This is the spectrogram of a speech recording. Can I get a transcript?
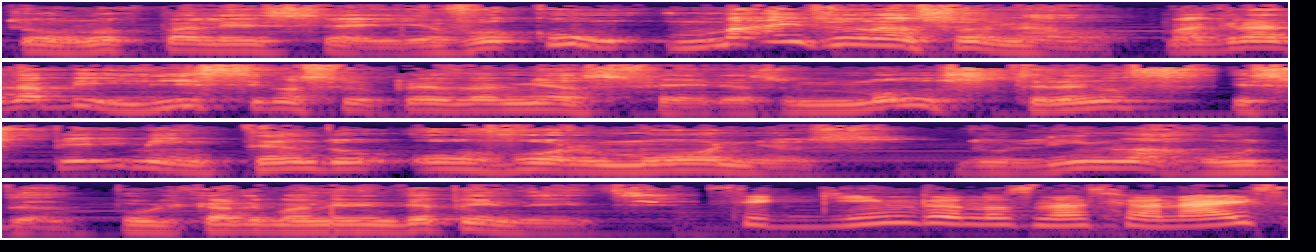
Tô louco pra ler esse aí. Eu vou com mais um nacional. Uma agradabilíssima surpresa das minhas férias. Monstrans experimentando os hormônios do Lino Arruda, publicado de maneira independente. Seguindo nos nacionais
